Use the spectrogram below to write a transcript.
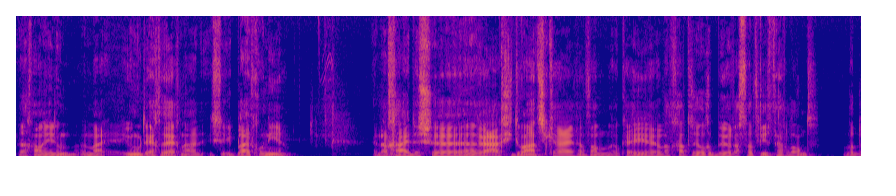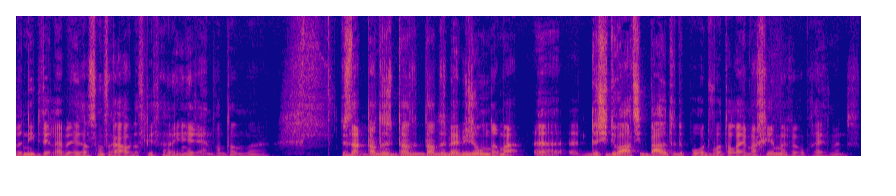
dat gaan we niet doen. Maar u moet echt weg. Nou, ik blijf gewoon hier. En dan ga je dus een rare situatie krijgen van... oké, wat gaat er zo gebeuren als dat vliegtuig landt? Wat we niet willen hebben, is dat zo'n vrouw dat vliegtuig inrent. Want dan... dus dat, dat, is, dat is bij bijzonder. Maar de situatie buiten de poort wordt alleen maar grimmiger op een gegeven moment.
